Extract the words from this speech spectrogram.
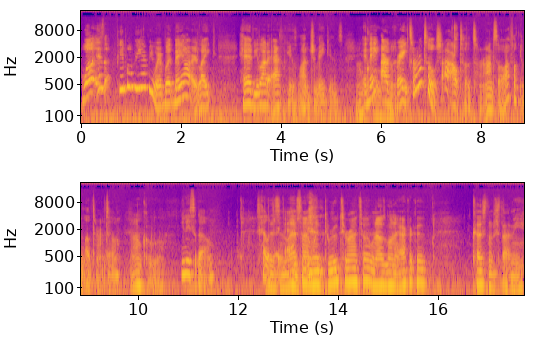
Well, it's people be everywhere, but they are like heavy. A lot of Africans, a lot of Jamaicans, I'm and they are with it. great. Toronto, shout out to Toronto. I fucking love Toronto. I'm cool. You need to go. It's hella Listen, dirty last time I went through Toronto when I was going to Africa, customs stopped me.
